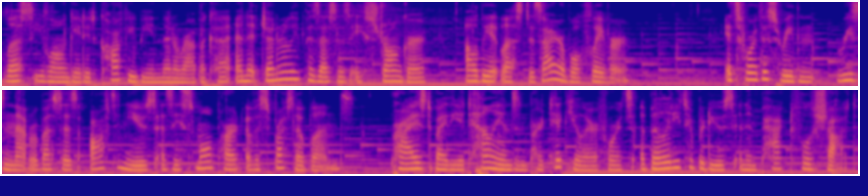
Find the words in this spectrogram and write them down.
less elongated coffee bean than Arabica, and it generally possesses a stronger, albeit less desirable, flavor. It's for this reason, reason that Robusta is often used as a small part of espresso blends prized by the Italians in particular for its ability to produce an impactful shot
